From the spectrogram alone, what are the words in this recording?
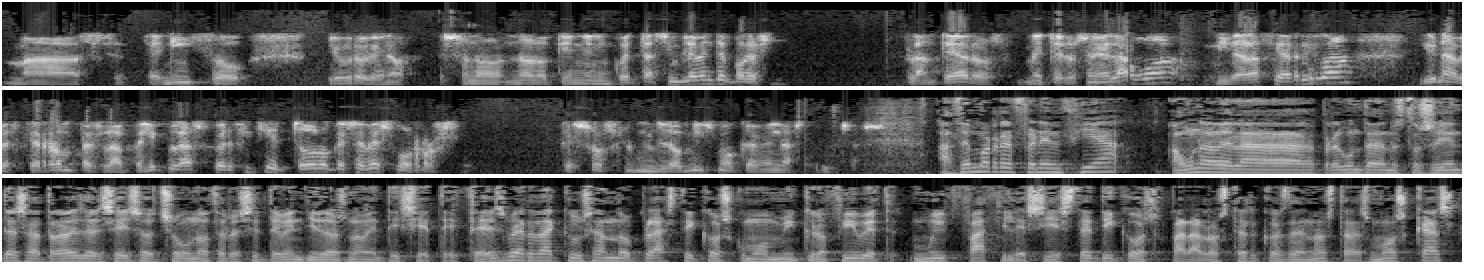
más cenizo. Yo creo que no, eso no lo tienen en cuenta, simplemente por eso plantearos, meteros en el agua, mirar hacia arriba y una vez que rompes la película a la superficie, todo lo que se ve es borroso. Que eso es lo mismo que ven las truchas. Hacemos referencia a una de las preguntas de nuestros oyentes a través del 681072297. Dice, ¿es verdad que usando plásticos como microfibet muy fáciles y estéticos para los cercos de nuestras moscas,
